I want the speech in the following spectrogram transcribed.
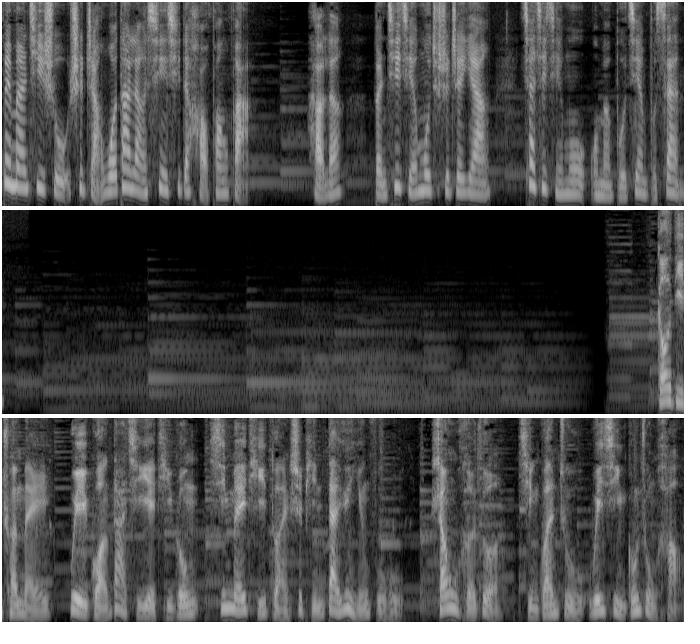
费曼技术是掌握大量信息的好方法。好了，本期节目就是这样，下期节目我们不见不散。高迪传媒为广大企业提供新媒体短视频代运营服务，商务合作请关注微信公众号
